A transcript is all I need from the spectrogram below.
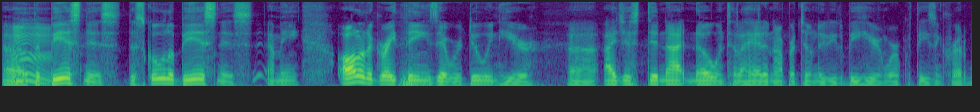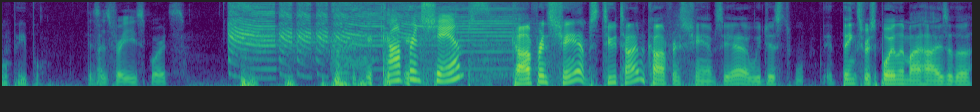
Uh, the business, the School of Business, I mean, all of the great things that we're doing here uh, I just did not know until I had an opportunity to be here and work with these incredible people. This is for esports. Conference champs? Conference champs, two-time conference champs. Yeah, we just thanks for spoiling my highs of the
